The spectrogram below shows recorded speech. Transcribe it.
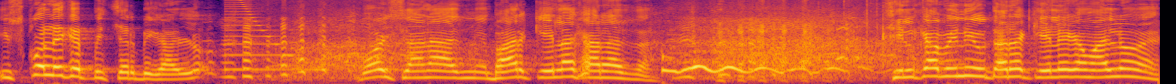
इसको लेके पिक्चर बिगाड़ लो। बहुत शाना आदमी बाहर केला खा रहा था। छिलका भी नहीं उतारा, केले का मालूम है।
